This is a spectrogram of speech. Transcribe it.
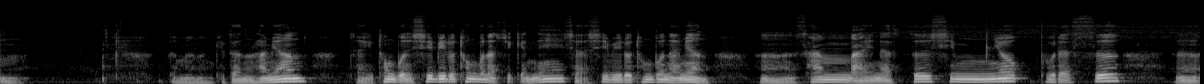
음. 그러면 계산을 하면 자, 이 통분 12로 통분할 수 있겠네. 자, 12로 통분하면 어, 3 마이너스 16 플러스 어,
